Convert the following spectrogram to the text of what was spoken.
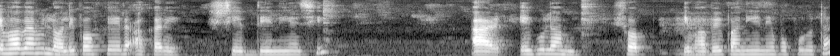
এভাবে আমি ললিপপের আকারে শেপ দিয়ে নিয়েছি। আর এগুলো আমি সব এভাবে বানিয়ে নেব পুরোটা।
